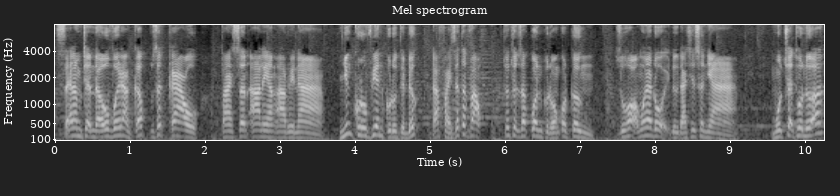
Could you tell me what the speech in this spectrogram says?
Sẽ là một trận đấu với đẳng cấp rất cao tại sân Allianz Arena. Những cổ động viên của đội tuyển Đức đã phải rất thất vọng trong trận gia quân của đội bóng con cưng, dù họ mới là đội được đá trên sân nhà. Một trận thua nữa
